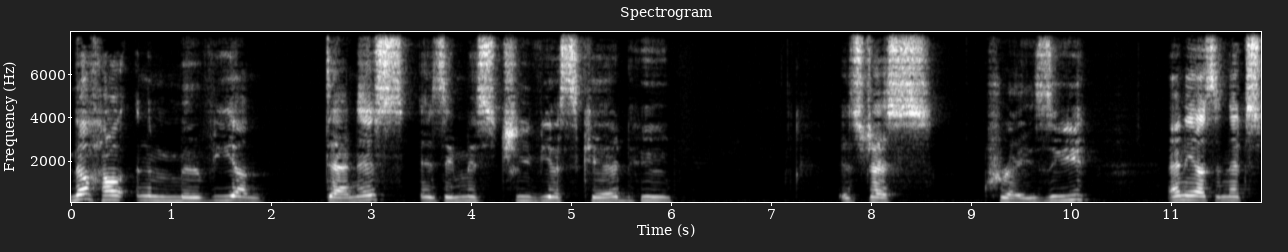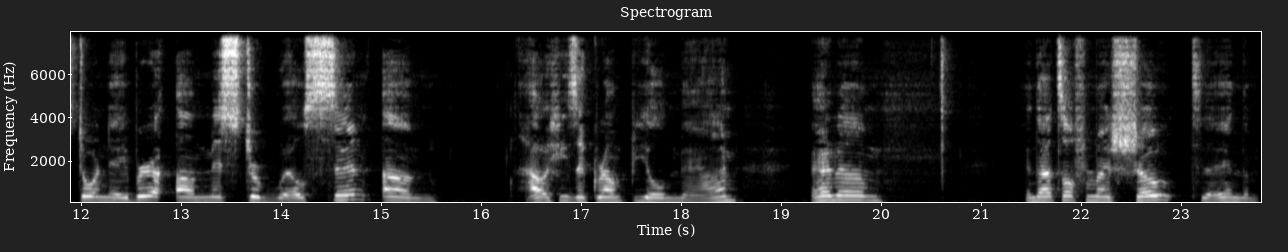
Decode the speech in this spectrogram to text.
know how in the movie um Dennis is a mischievous kid who is just crazy. And he has a next door neighbor, um, Mr. Wilson, um, how he's a grumpy old man. And, um, and that's all for my show today. And, um,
